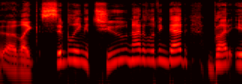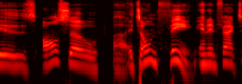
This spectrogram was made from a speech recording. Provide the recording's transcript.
uh, like sibling to Night of Living Dead, but is also uh, its own thing. And in fact,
